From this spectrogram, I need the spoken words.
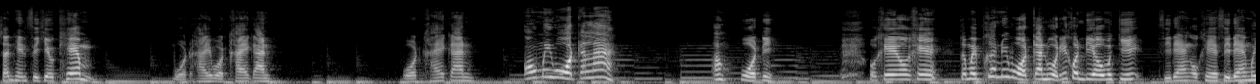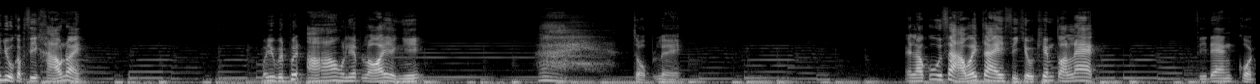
ฉันเห็นสีเขียวเข้มโหวตใครโหวตใครกันโหวตใครกันเอาไม่โหวตกันล่ะ เอาโหวตดิโอเคโอเคทำไมเพื่อนไม่โหวตกันโหวตแค่คนเดียวเมื่อกี้ สีแดงโอเค สีแดงมาอยู่กับสีขาวหน่อย มาอยู่เป็นเพื่อน อ้าว เรียบร้อยอย่างนี้ จบเลยไอเราก็อุตส่าห์ไว้ใจสีเขียวเข้มตอนแรก สีแดงกด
